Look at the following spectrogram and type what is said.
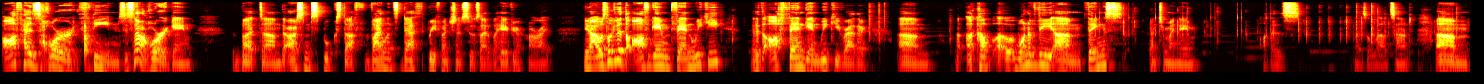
Off has horror themes. It's not a horror game, but um, there are some spook stuff. Violence, death, brief mention of suicidal behavior. All right. You know, I was looking at the Off Game fan wiki, the Off fan game wiki, rather. Um, a couple, uh, one of the um, things... Enter my name. Oh, that is... That is a loud sound. Um,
